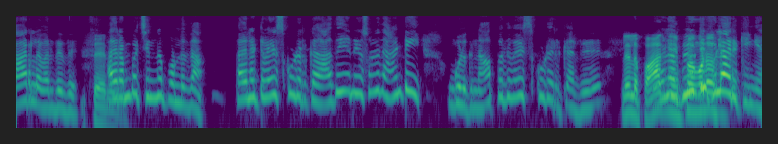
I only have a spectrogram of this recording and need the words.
கார்ல வந்தது. அது ரொம்ப சின்ன பொண்ணு தான். பதினெட்டு வயசு கூட இருக்காது. அது என்னைய சொல்லுது ஆண்டி உங்களுக்கு நாற்பது வயசு கூட இருக்காது. இல்ல இல்ல பாக்க இப்ப இருக்கீங்க.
